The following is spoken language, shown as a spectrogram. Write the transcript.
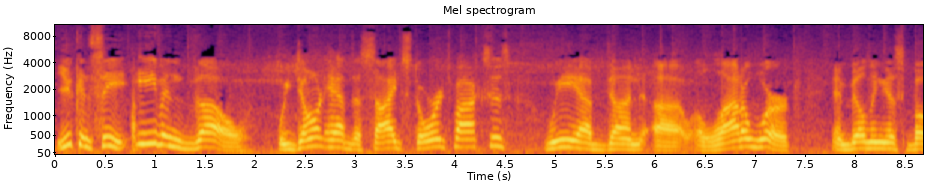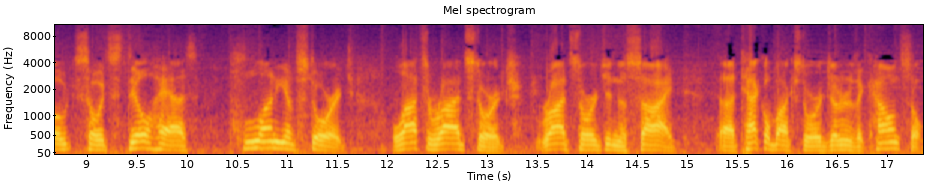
You can see, even though we don't have the side storage boxes, we have done uh, a lot of work in building this boat so it still has plenty of storage. Lots of rod storage, rod storage in the side, uh, tackle box storage under the console.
